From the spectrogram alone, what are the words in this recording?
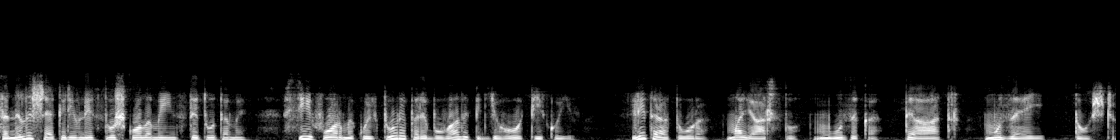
Це не лише керівництво школами і інститутами, всі форми культури перебували під його опікою. Література, малярство, музика, театр, музеї тощо.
